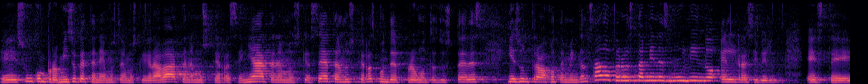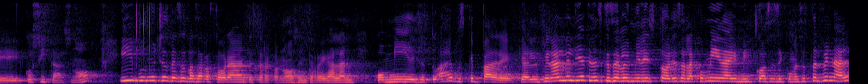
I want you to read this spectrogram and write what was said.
es un compromiso que tenemos, tenemos que grabar, tenemos que reseñar, tenemos que hacer, tenemos que responder preguntas de ustedes y es un trabajo también cansado, pero también es muy lindo el recibir este, cositas, ¿no? Y pues muchas veces vas a restaurantes, te reconocen, te regalan comida y dices tú, ay, pues qué padre, que al final del día tienes que hacerle mil historias a la comida y mil cosas y comes hasta el final,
